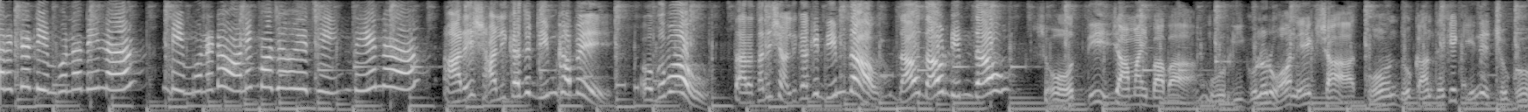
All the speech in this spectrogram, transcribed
আরেকটা ডিম ভুনা দি না। ভুনাটা অনেক মজা হয়েছে দে না? আরে শালিকা যে ডিম খাবে। ও গো বউ তাড়াতাড়ি শালিকাকে ডিম দাও। দাও দাও ডিম দাও। সত্যি জামাই বাবা মুরগিগুলোর অনেক স্বাদ। কোন দোকান থেকে কিনেছো গো?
